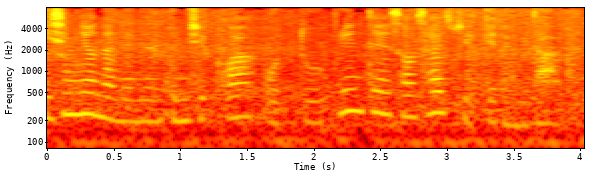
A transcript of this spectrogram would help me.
20년 안에는 음식과 옷도 프린트해서 살 수 있게 됩니다.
